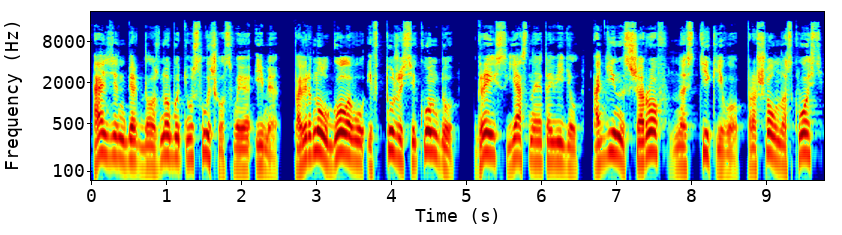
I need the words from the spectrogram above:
Айзенберг, должно быть, услышал свое имя, повернул голову и в ту же секунду, Грейс ясно это видел, один из шаров настиг его, прошел насквозь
